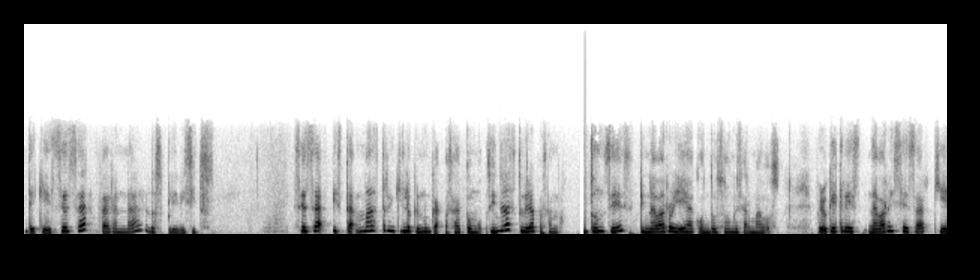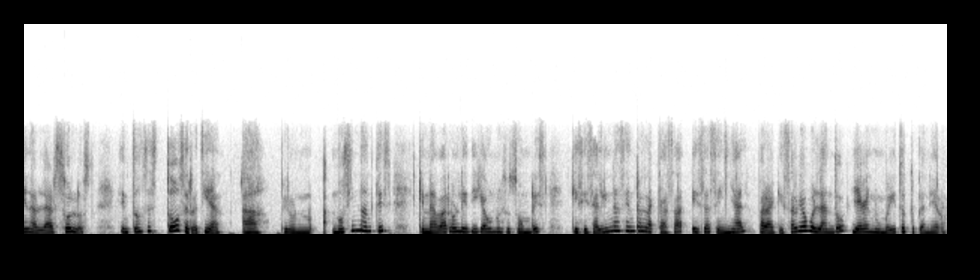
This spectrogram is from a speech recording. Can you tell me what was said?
de que César va a ganar los plebiscitos. César está más tranquilo que nunca, o sea, como si nada estuviera pasando. Entonces, que Navarro llega con dos hombres armados. Pero ¿qué crees? Navarro y César quieren hablar solos. Entonces todos se retiran. Ah, pero no, sin antes que Navarro le diga a uno de sus hombres que si Salinas entra a la casa es la señal para que salga volando y haga el numerito que planearon.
